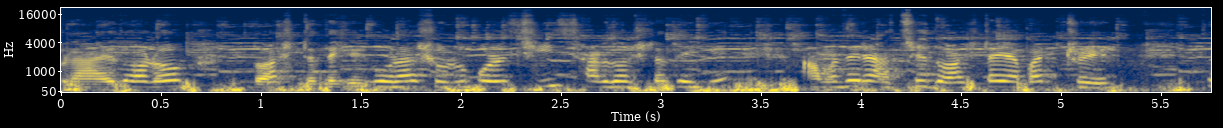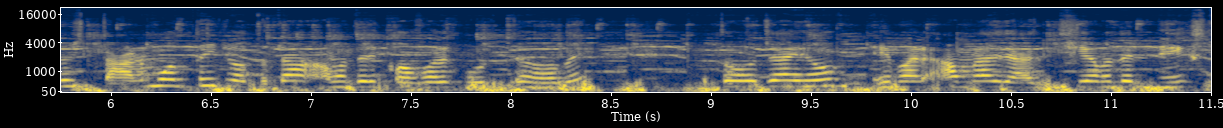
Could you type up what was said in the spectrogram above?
প্রায় ধরো দশটা থেকে ঘোরা শুরু করেছি, সাড়ে দশটা থেকে। আমাদের রাত্রে দশটায় আবার ট্রেন তো তার মধ্যেই যতটা আমাদের কভার করতে হবে। তো যাই হোক, এবার আমরা যাচ্ছি আমাদের নেক্সট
